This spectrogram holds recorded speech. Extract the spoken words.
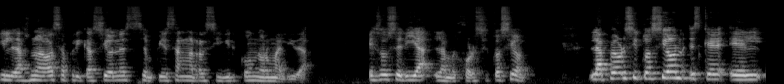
y las nuevas aplicaciones se empiezan a recibir con normalidad. Eso sería la mejor situación. La peor situación es que el,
